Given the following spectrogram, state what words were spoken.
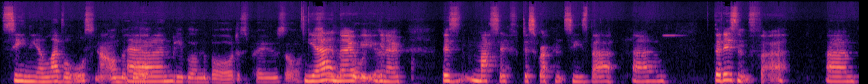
senior levels. on the board, um, people on the board, I suppose. Or yeah, no, you know, there's massive discrepancies there um, that isn't fair. Um,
